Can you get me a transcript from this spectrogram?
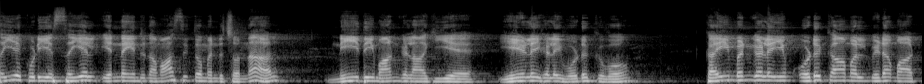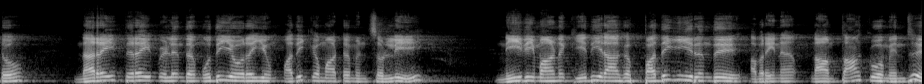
செய்யக்கூடிய செயல் என்ன என்று நாம் ஆசித்தோம் என்று சொன்னால் நீதிமான்களாகிய ஏழைகளை ஒடுக்குவோம் கைம்பெண்களையும் ஒடுக்காமல் விடமாட்டோம். நரை திரை விழுந்த முதியோரையும் மதிக்க மாட்டோம் என்று சொல்லி நீதிமானுக்கு எதிராக பதுகி இருந்து அவரை நாம் தாக்குவோம் என்று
